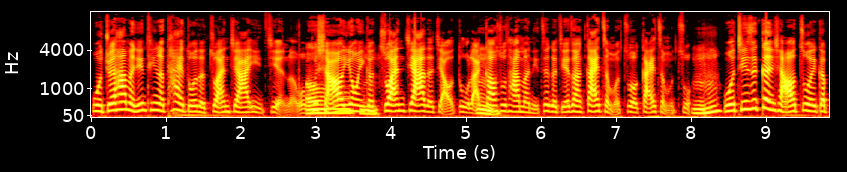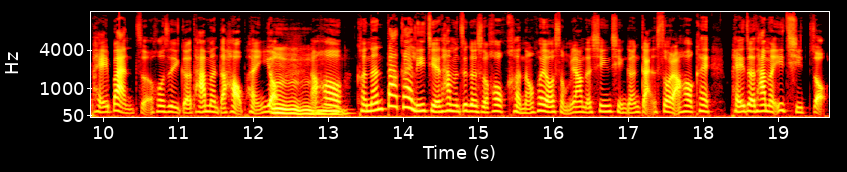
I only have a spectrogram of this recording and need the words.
我觉得他们已经听了太多的专家意见了，我不想要用一个专家的角度来告诉他们，你这个阶段该怎么做，该怎么做。嗯，我其实更想要做一个陪伴者，或是一个他们的好朋友。嗯，然后可能大概理解他们这个时候可能会有什么样的心情跟感受，然后可以陪着他们一起走。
